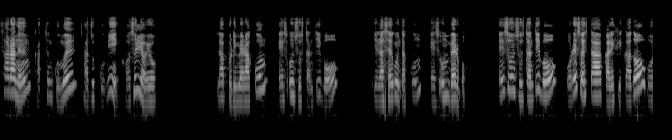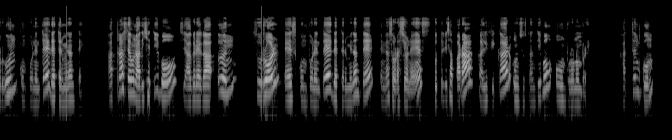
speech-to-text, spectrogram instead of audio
사라는 같은 꿈을 자주 꿈이 거슬려요. La primera cum es un sustantivo y la segunda cum es un verbo. Es un sustantivo, por eso está calificado por un componente determinante. Atrás de un adjetivo se agrega un. su rol es componente determinante en las oraciones. Se utiliza para calificar un sustantivo o un pronombre. 같은 cum,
